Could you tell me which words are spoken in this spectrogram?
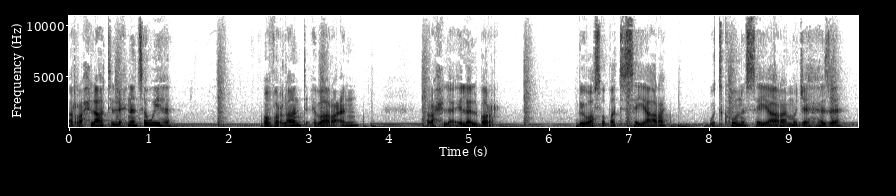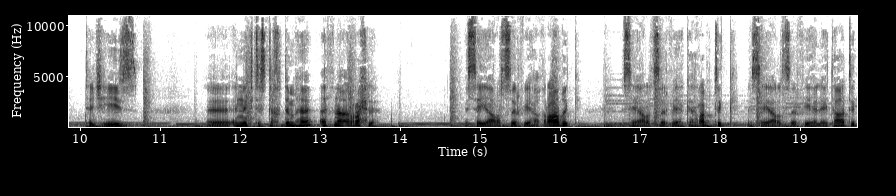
الرحلات اللي إحنا نسويها. overland عبارة عن رحلة إلى البر بواسطة السيارة وتكون السيارة مجهزة تجهيز آه إنك تستخدمها أثناء الرحلة. السيارة تصير فيها أغراضك السيارة تصير فيها كهربتك السيارة تصير فيها ليتاتك.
